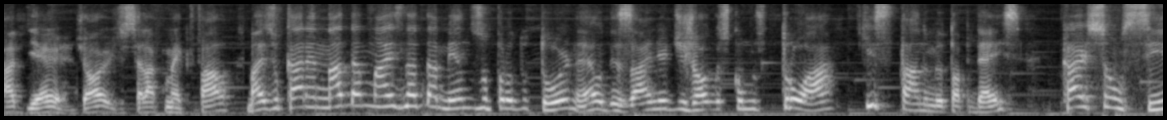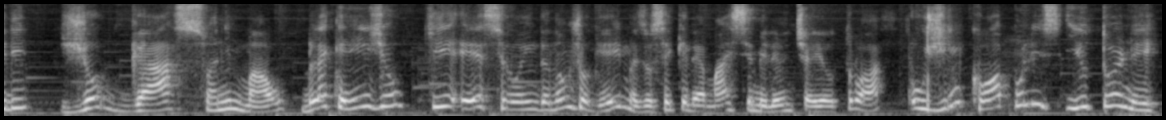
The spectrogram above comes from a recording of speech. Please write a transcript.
Javier Georges, sei lá como é que fala. Mas o cara é nada mais, nada menos o produtor, né? O designer de jogos como Troar, que está no meu top 10, Carson City, jogaço animal. Black Angel, que esse eu ainda não joguei, mas eu sei que ele é mais semelhante aí ao Troar. O Gincópolis e o Tornê.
